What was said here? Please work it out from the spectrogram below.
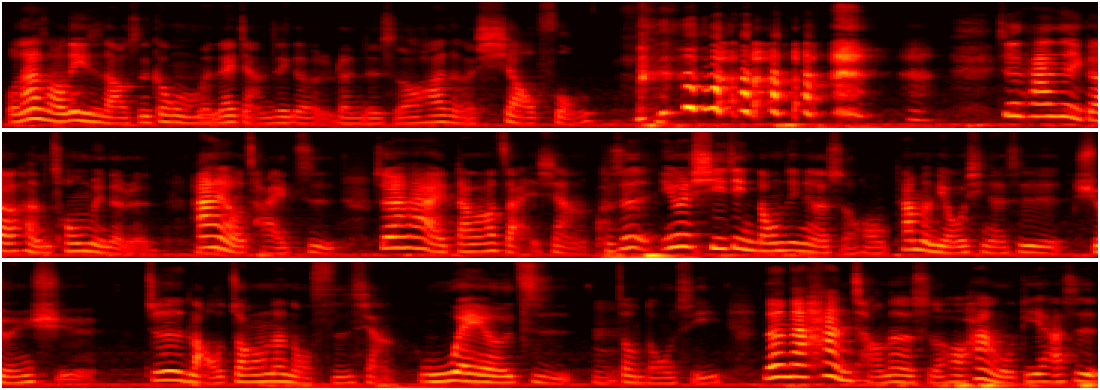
我那时候历史老师跟我们在讲这个人的时候，他整个笑疯。就是他是一个很聪明的人，他很有才智，虽然他还当到宰相，可是因为西晋、东晋那个时候，他们流行的是玄学。就是老庄那种思想，无为而治这种东西。那在汉朝那个时候，汉武帝他是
